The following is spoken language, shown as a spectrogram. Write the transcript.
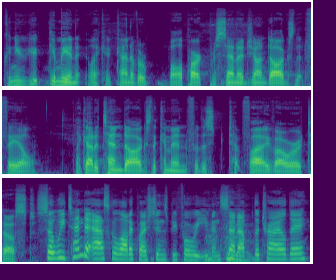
Can you gi- give me an like a kind of a ballpark percentage on dogs that fail? Like out of ten dogs that come in for this t- five-hour test, So we tend to ask a lot of questions before we even set up the trial day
